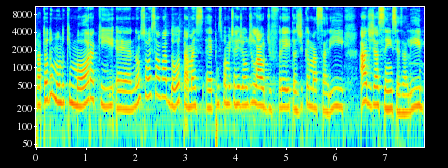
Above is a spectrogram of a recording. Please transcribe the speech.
para todo mundo que mora aqui, é, não só em Salvador, tá? Mas é, principalmente a região de Lauro de Freitas, de Camaçari, adjacências ali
